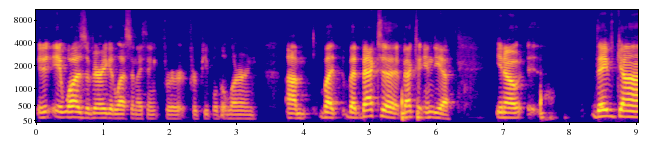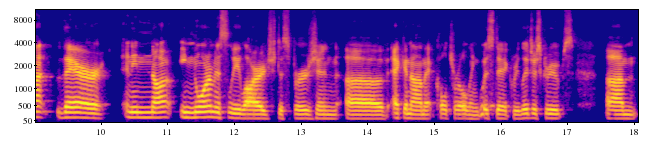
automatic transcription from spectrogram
it, it was a very good lesson, I think, for, for people to learn. Um, but, but back to, back to India, you know, they've got their, an eno- enormously large dispersion of economic, cultural, linguistic, religious groups. Um,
